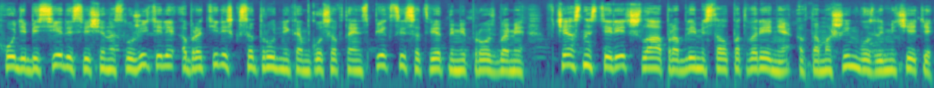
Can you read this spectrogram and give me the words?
В ходе беседы священнослужители обратились к сотрудникам госавтоинспекции с ответными просьбами. В частности, речь шла о проблеме столпотворения автомашин возле мечети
